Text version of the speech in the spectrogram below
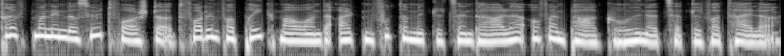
trifft man in der Südvorstadt vor den Fabrikmauern der alten Futtermittelzentrale auf ein paar grüne Zettelverteiler.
